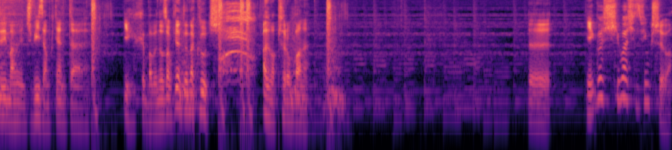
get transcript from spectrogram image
Tutaj mamy drzwi zamknięte. I chyba będą zamknięte na klucz. Ale ma przerąbane. Yy, jego siła się zwiększyła.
